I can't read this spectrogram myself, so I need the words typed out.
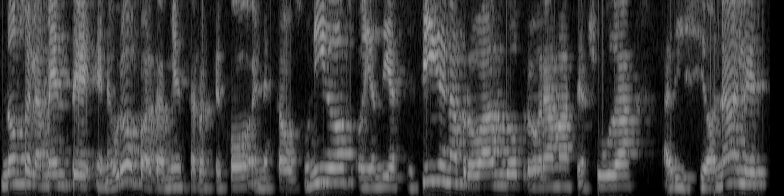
no solamente en Europa, también se reflejó en Estados Unidos. Hoy en día se siguen aprobando programas de ayuda adicionales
